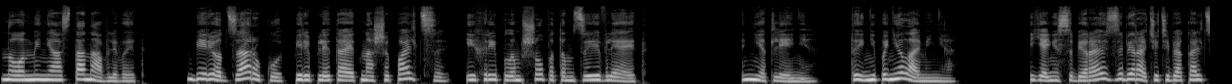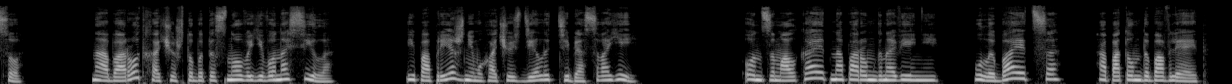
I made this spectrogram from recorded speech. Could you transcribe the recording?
но он меня останавливает. Берет за руку, переплетает наши пальцы и хриплым шепотом заявляет. «Нет, Лени, ты не поняла меня. Я не собираюсь забирать у тебя кольцо. Наоборот, хочу, чтобы ты снова его носила. И по-прежнему хочу сделать тебя своей. Он замолкает на пару мгновений, улыбается, а потом добавляет.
